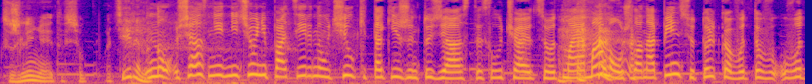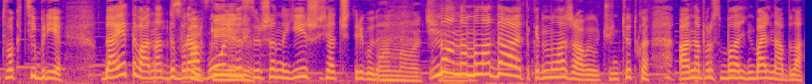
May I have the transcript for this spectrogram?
К сожалению, это все потеряно. Ну, сейчас ни, ничего не потеряно. Училки такие же энтузиасты случаются. Вот моя мама ушла на пенсию только вот, вот в октябре. До этого она добровольно совершенно, ей 64 года. Ну, она молодая, такая моложавая очень тетка. Она просто была больна была.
